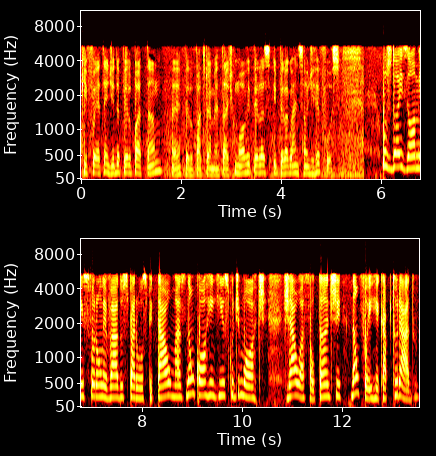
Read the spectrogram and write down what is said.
que foi atendida pelo PATAM, é, pelo Patrulhamento Tático Móvel e, pelas, e pela guarnição de reforço. Os dois homens foram levados para o hospital, mas não correm risco de morte. Já o assaltante não foi recapturado.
